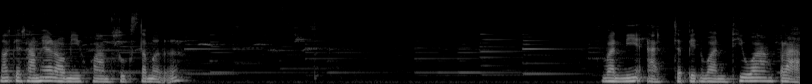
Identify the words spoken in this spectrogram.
มักจะทำให้เรามีความสุขเสมอ วันนี้อาจจะเป็นวันที่ว่างเปล่า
